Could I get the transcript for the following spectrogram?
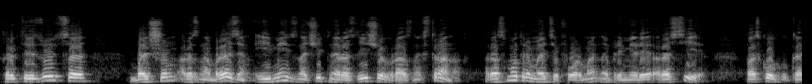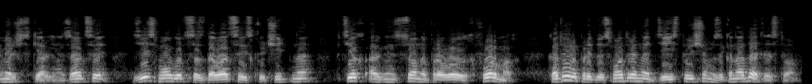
характеризуются большим разнообразием и имеют значительные различия в разных странах. Рассмотрим эти формы на примере России, поскольку коммерческие организации здесь могут создаваться исключительно в тех организационно-правовых формах, которое предусмотрено действующим законодательством,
